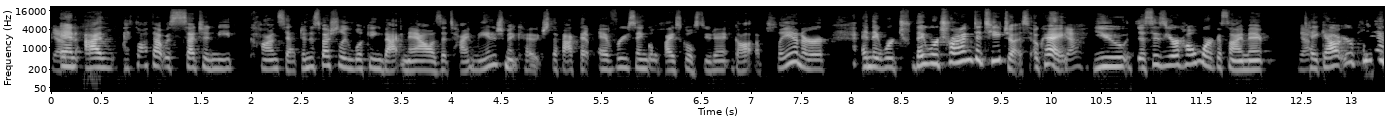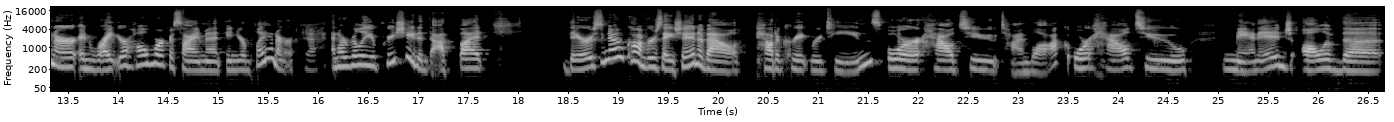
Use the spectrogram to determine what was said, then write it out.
yep. and I, I thought that was such a neat concept and especially looking back now as a time management coach the fact that every single high school student got a planner and they were they were trying to teach us okay yeah. you this is your homework assignment yep. take out your planner and write your homework assignment in your planner yeah. and i really appreciated that but there's no conversation about how to create routines or how to time block or mm. how to manage all of the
